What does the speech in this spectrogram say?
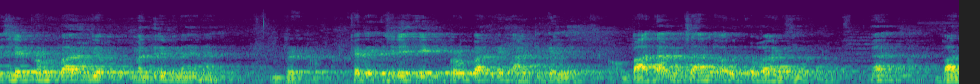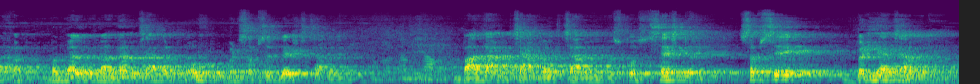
इसलिए प्रभुपाद जो मंदिर बनाए ना कहते इसलिए एक प्रभुपाद का आर्टिकल है बादाम चाल और गवा घी। हाँ? बंगाल में बादाम चावल बहुत सबसे बेस्ट चावल है। बादाम चावल चावल उसको श्रेष्ठ सबसे बढ़िया चावल है।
